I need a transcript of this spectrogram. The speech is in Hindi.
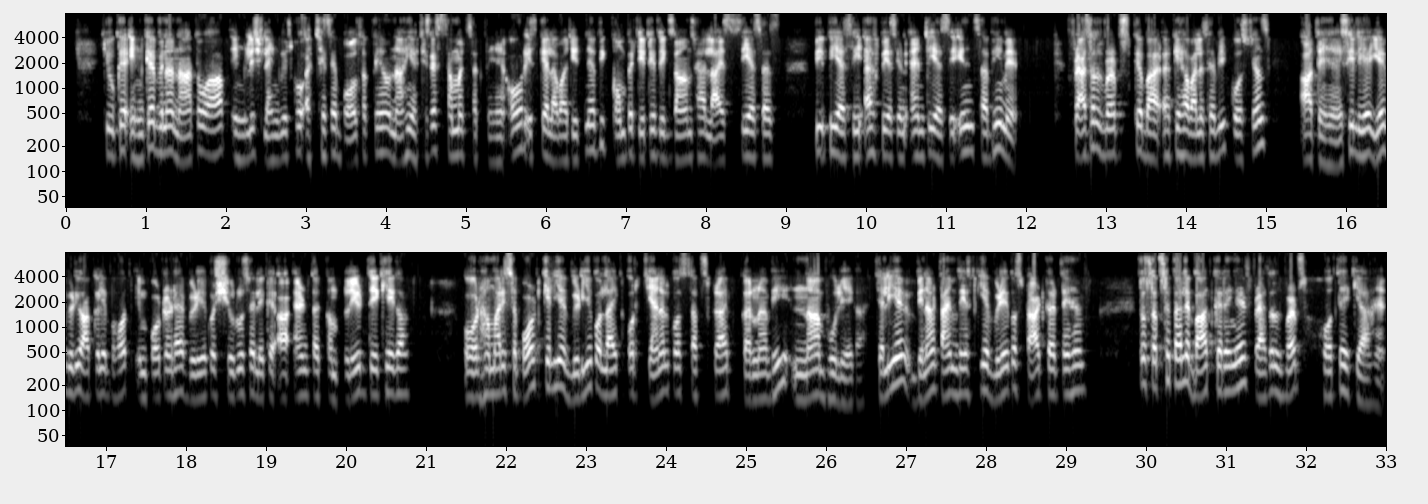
क्योंकि इनके बिना ना तो आप इंग्लिश लैंग्वेज को अच्छे से बोल सकते हैं और ना ही अच्छे से समझ सकते हैं। और इसके अलावा जितने भी कॉम्पिटिटिव एग्ज़ाम्स हैं like C S S P P S C F P S C N T S C इन सभी में फ्रेजल वर्ब्स के के हवाले से भी क्वेश्चंस आते हैं। इसीलिए ये वीडियो आपके लिए बहुत इंपॉर्टेंट है। वीडियो को शुरू से लेकर एंड तक कंप्लीट देखिएगा। और हमारी सपोर्ट के लिए वीडियो को लाइक और चैनल को सब्सक्राइब करना भी ना भूलिएगा। चलिए, बिना टाइम वेस्ट किए वीडियो को स्टार्ट करते हैं। तो सबसे पहले बात करेंगे फ्रेजल वर्ब्स होते क्या हैं।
